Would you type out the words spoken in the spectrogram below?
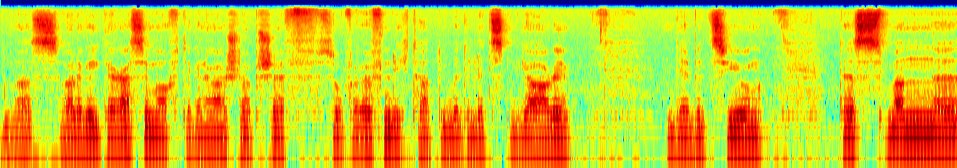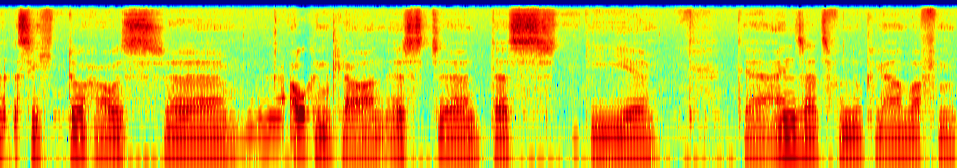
was Valery Gerasimov, der Generalstabschef, so veröffentlicht hat über die letzten Jahre in der Beziehung, dass man äh, sich durchaus äh, auch im Klaren ist, äh, dass die, der Einsatz von Nuklearwaffen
